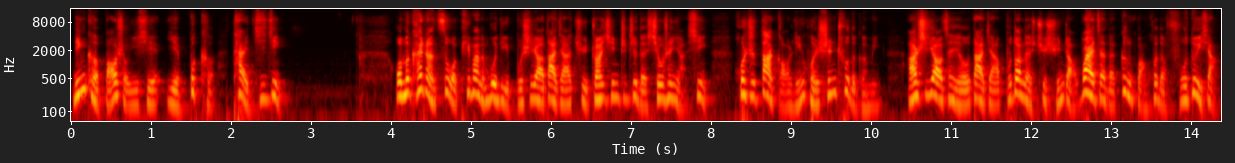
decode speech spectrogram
宁可保守一些，也不可太激进。我们开展自我批判的目的，不是要大家去专心致志的修身养性，或是大搞灵魂深处的革命，而是要再由大家不断的去寻找外在的更广阔的服务对象，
